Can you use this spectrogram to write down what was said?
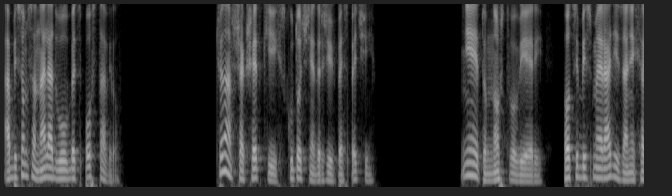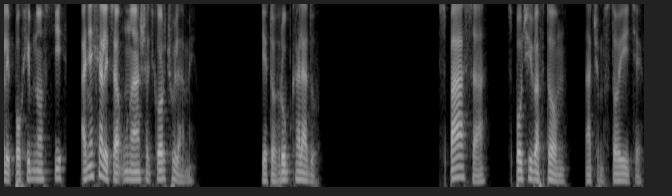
aby som sa na ľad vôbec postavil. Čo nás však všetkých skutočne drží v bezpečí? Nie je to množstvo viery, hoci by sme radi zanechali pochybnosti a nechali sa unášať korčuľami. Je to hrubka ľadu. Spása spočíva v tom, na čom stojíte.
